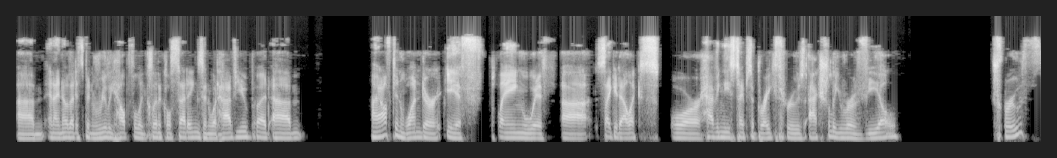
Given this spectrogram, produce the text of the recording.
um, and I know that it's been really helpful in clinical settings and what have you. But um, I often wonder if playing with uh, psychedelics or having these types of breakthroughs actually reveal truth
